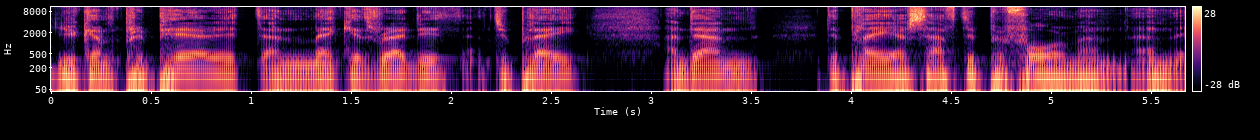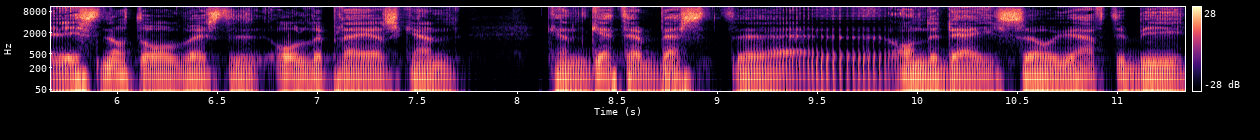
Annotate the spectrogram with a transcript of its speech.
You can prepare it and make it ready to play, and then the players have to perform, and, and it's not always the, all the players can can get their best uh, on the day. So you have to be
